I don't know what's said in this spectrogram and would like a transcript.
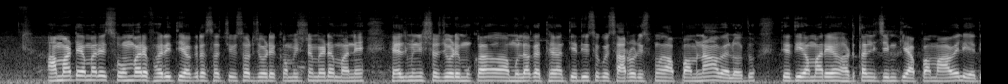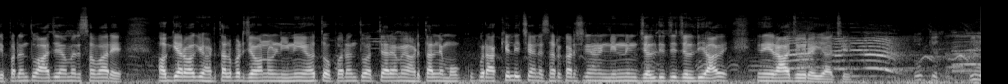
આ માટે અમારે સોમવારે ફરીથી અગ્ર સચિવ સર જોડે કમિશનર મેડમ અને હેલ્થ મિનિસ્ટર જોડે મુલાકાત થયા. તે દિવસે કોઈ સારો રિસ્પોન્સ આપવામાં ના આવેલો હતો. તેથી અમારે હડતાલની ચીમકી આપવામાં આવેલી હતી. પરંતુ આજે અમારે સવારે અગિયાર વાગે હડતાલ પર જવાનો નિર્ણય હતો. પરંતુ અત્યારે અમે હડતાલને મોકૂફ રાખેલી છે અને સરકારશ્રીના નિર્ણય જલ્દીથી જલ્દી આવે એની રાહ જોઈ રહ્યા છીએ. Okay sir.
